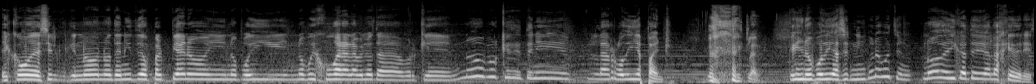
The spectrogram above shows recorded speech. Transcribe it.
Es como decir que no, no tenéis dedos para el piano y no podéis no podéis jugar a la pelota porque. No, porque tenéis las rodillas pancho. claro. Y no podías hacer ninguna cuestión. No, dedícate al ajedrez.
